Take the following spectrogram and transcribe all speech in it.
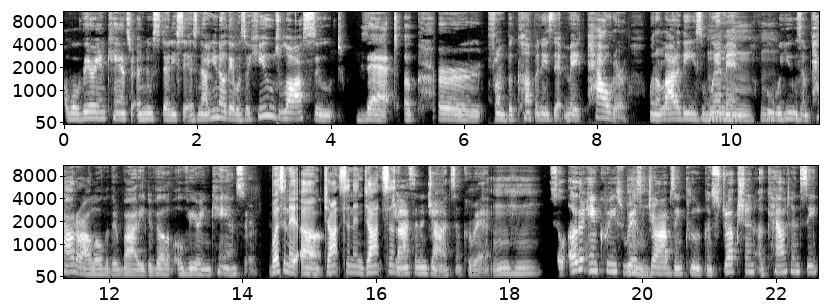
of ovarian cancer, a new study says. Now, you know, there was a huge lawsuit that occurred from the companies that make powder when a lot of these women mm-hmm. who were using powder all over their body develop ovarian cancer. Wasn't it um, uh, Johnson and Johnson? Johnson and Johnson, correct. Mm-hmm. So other increased risk mm. jobs include construction, accountancy,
